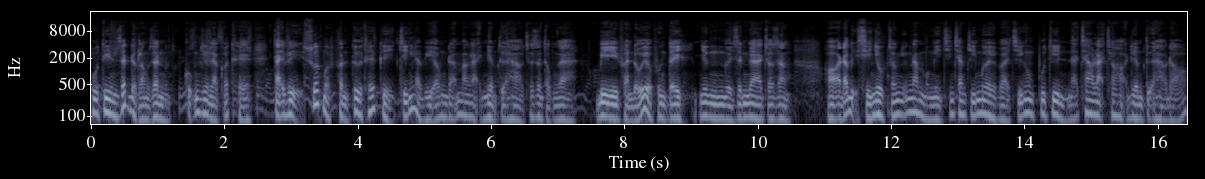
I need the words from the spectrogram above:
Putin rất được lòng dân, cũng như là có thể tại vị suốt một phần tư thế kỷ chính là vì ông đã mang lại niềm tự hào cho dân tộc Nga. Bị phản đối ở phương Tây, nhưng người dân Nga cho rằng họ đã bị sỉ nhục trong những năm 1990 và chính ông Putin đã trao lại cho họ niềm tự hào đó.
